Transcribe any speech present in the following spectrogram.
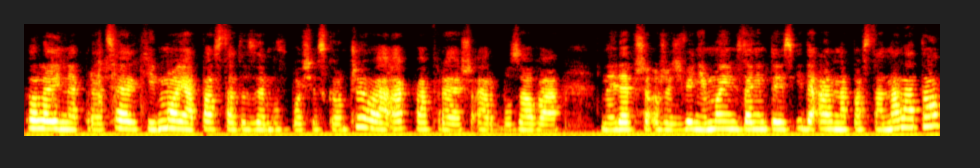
kolejne precelki. Moja pasta do zębów, bo się skończyła. Aquafresh arbuzowa, najlepsze orzeźwienie. Moim zdaniem to jest idealna pasta na lato.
